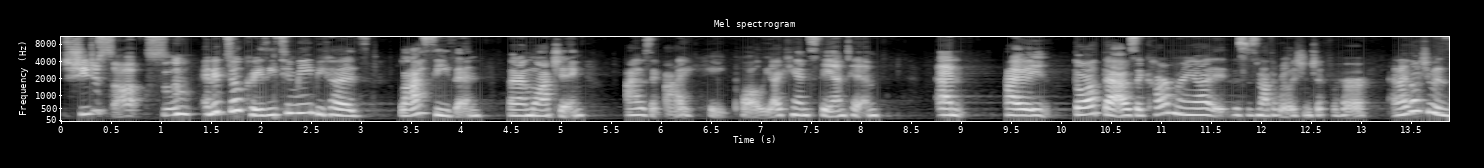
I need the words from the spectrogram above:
she just sucks. and it's so crazy to me because last season when I'm watching, I was like, I hate Paulie. I can't stand him. And I thought that I was like, Cara Maria, this is not the relationship for her. And I thought she was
